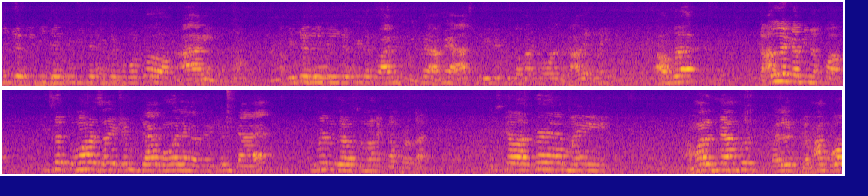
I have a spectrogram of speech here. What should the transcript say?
बीजेपी बीजेपी बीजेपी के खबर को आ रही बीजेपी बीजेपी के में हमें आज की बीजेपी को हमारे मोबाइल डाले नहीं। अब डालने का भी नको इसे तुम्हारा सिलेक्शन क्या मोबाइल का सिलेक्शन क्या है, तुम्हें भी जरा सुनाने कम पड़ता है। इसके वास्ते मैं, हमारे ध्यान तो पहले जमा को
